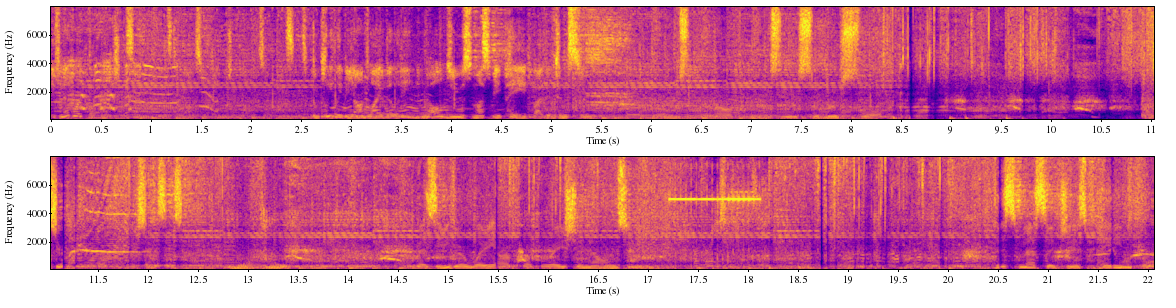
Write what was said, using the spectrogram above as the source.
If network corporations have caused loss or damage to or assets completely beyond liability, and all dues must be paid by the consumer. Services. As either way, our corporation owns you. This message is paid for.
